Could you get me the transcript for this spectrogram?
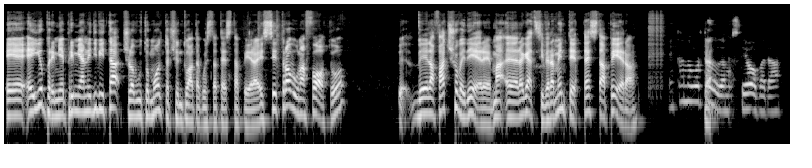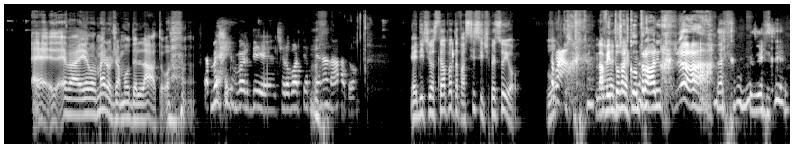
E, e io per i miei primi anni di vita ce l'ho avuto molto accentuata questa testa pera. E se trovo una foto, ve- la faccio vedere. Ma eh, ragazzi, veramente testa a pera. E ti hanno portato Cioè. da un osteopata. Eh, eh, ma ero- ormai ero già modellato. Vabbè, che vuol dire, ce lo porti appena nato. e dici l'osteopata fa, sì, sì, ci penso io. La ventosa al contrario. Ah! sì, sì.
